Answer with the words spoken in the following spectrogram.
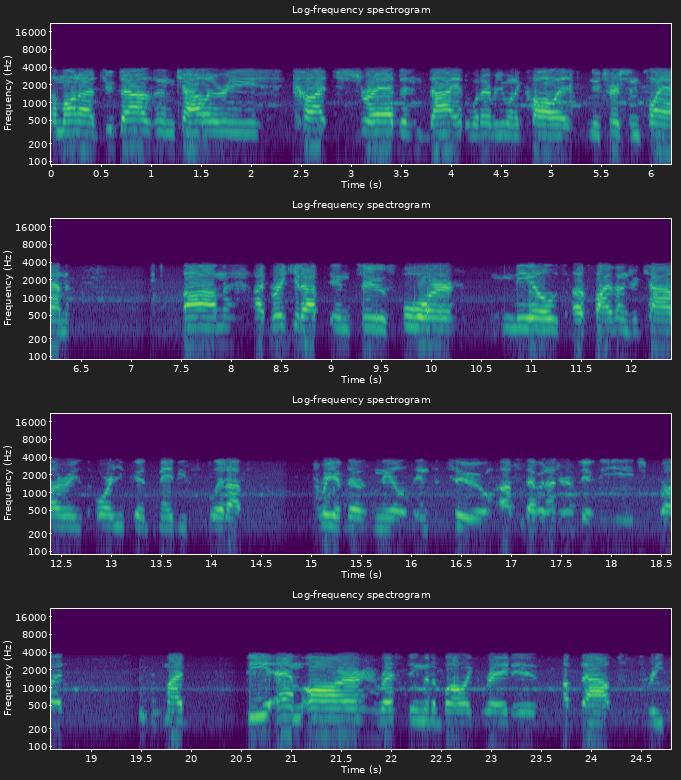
I'm on a 2,000 calorie cut, shred, diet, whatever you want to call it, nutrition plan. Um, I break it up into four meals of 500 calories, or you could maybe split up three of those meals into two of 750 each. But my BMR resting metabolic rate is about 3,000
